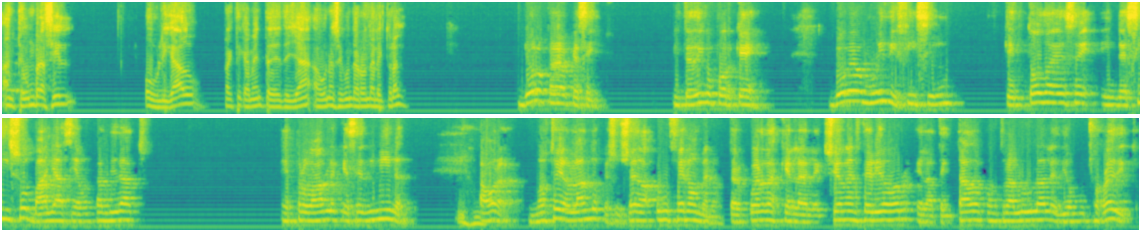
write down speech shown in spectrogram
ante un Brasil obligado prácticamente desde ya a una segunda ronda electoral. Yo lo creo que sí. Y te digo por qué. Yo veo muy difícil que todo ese indeciso vaya hacia un candidato. Es probable que se divida. Ahora, no estoy hablando que suceda un fenómeno. ¿Te recuerdas que en la elección anterior el atentado contra Lula le dio mucho rédito?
